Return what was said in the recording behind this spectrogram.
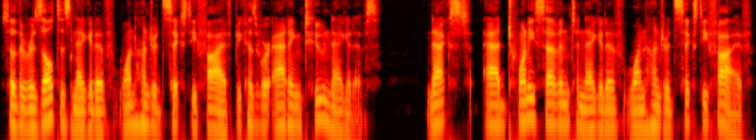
so the result is negative 165 because we're adding two negatives. Next, add 27 to negative 165.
